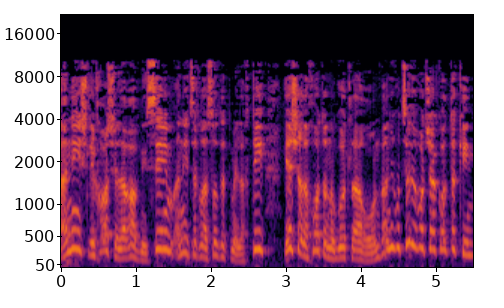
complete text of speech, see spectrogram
אני שליחו של הרב ניסים, אני צריך לעשות את מלאכתי, יש הלכות הנוגעות לארון, ואני רוצה לראות שהכל תקין.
